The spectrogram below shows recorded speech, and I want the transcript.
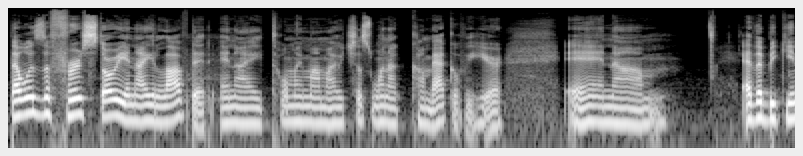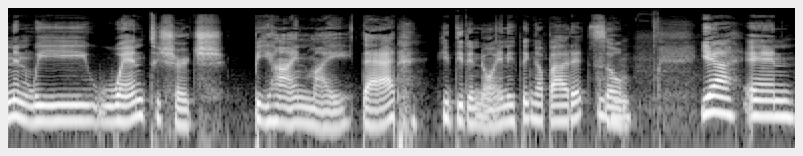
that was the first story, and I loved it. And I told my mom I just want to come back over here, and um, at the beginning we went to church behind my dad. he didn't know anything about it, so. Yeah, and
